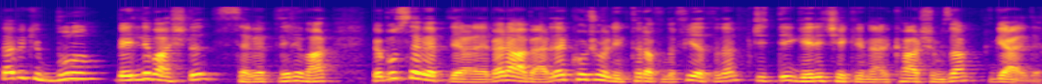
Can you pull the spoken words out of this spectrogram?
Tabii ki bunun belli başlı sebepleri var ve bu sebeplerle beraber de Koç Holding tarafında fiyatında ciddi geri çekilmeler karşımıza geldi.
